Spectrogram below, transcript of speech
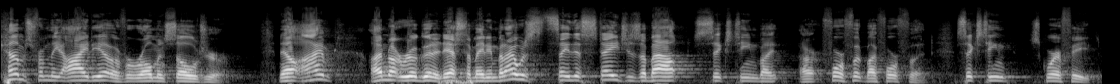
comes from the idea of a Roman soldier. Now, I'm, I'm not real good at estimating, but I would say this stage is about 16 by, or 4 foot by 4 foot, 16 square feet.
